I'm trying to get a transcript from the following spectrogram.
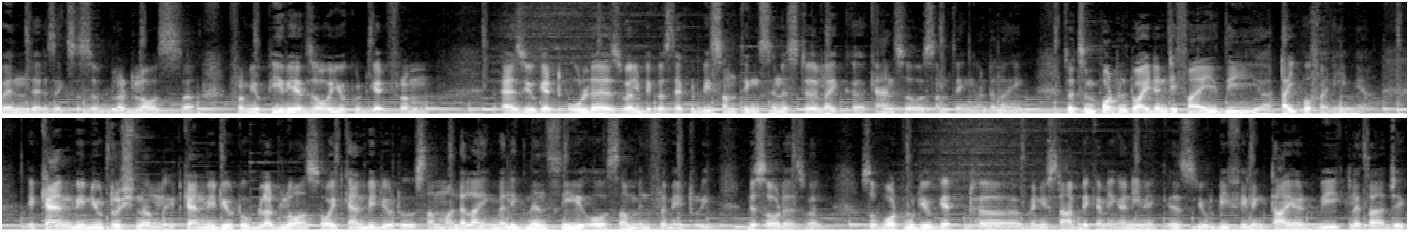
when there is excessive blood loss from your periods, or you could get from as you get older as well because there could be something sinister like uh, cancer or something underlying. So it's important to identify the uh, type of anemia. It can be nutritional, it can be due to blood loss, or it can be due to some underlying malignancy or some inflammatory disorder as well. So, what would you get uh, when you start becoming anemic is you'll be feeling tired, weak, lethargic,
